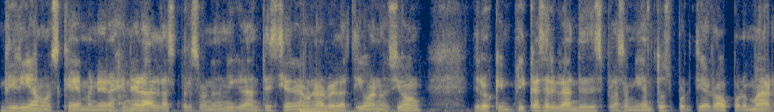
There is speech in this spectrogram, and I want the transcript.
Diríamos que de manera general las personas migrantes tienen una relativa noción de lo que implica hacer grandes desplazamientos por tierra o por mar,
